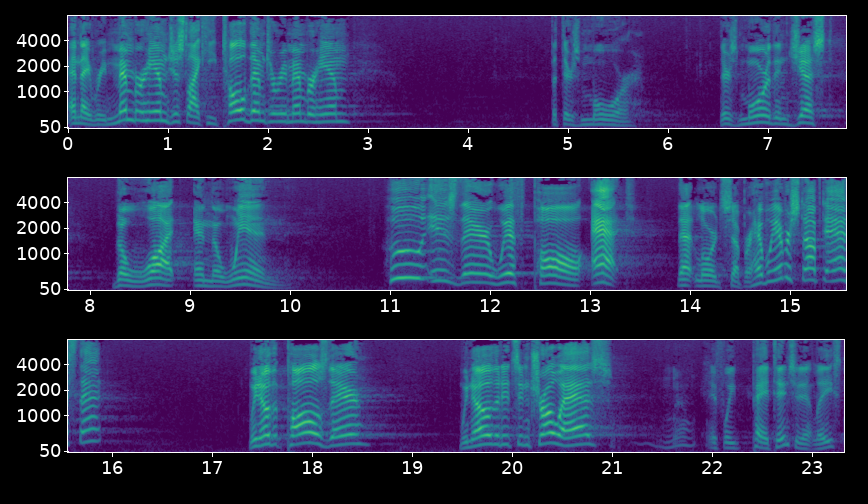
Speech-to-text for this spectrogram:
and they remember Him just like He told them to remember Him. But there's more. There's more than just the what and the when. Who is there with Paul at that Lord's Supper? Have we ever stopped to ask that? We know that Paul's there. We know that it's in Troas, well, if we pay attention at least.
